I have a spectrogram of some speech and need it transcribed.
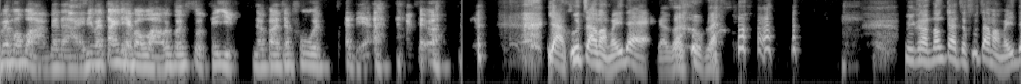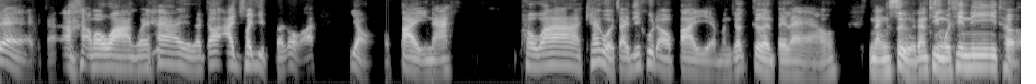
ไม่มาวางก็ได้ที่มันตั้งใจมาวางไว้บนสุดให้หยิบแล้วก็จะพูดอันเนี้ยอยากพูดจาหมาไม่แดกอะสรุปแล้วมีความต้องการจะพูดจาหมาไม่แดกอะเอามาวางไว้ให้ แล้วก็อาพอหยิบแล้วก็บอกว่าอย่าไปนะ เพราะว่าแค่หัวใจที่คุณเอาไปอะมันก็เกินไปแล้ว หนังสือนั้นทิ้งไว้ที่นี่เถอะ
